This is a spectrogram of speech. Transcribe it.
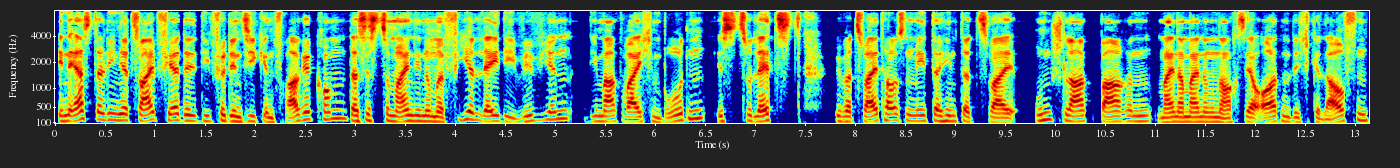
in erster Linie zwei Pferde, die für den Sieg in Frage kommen. Das ist zum einen die Nummer 4 Lady Vivian, die mag weichen Boden, ist zuletzt über 2000 Meter hinter zwei unschlagbaren, meiner Meinung nach sehr ordentlich gelaufen.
